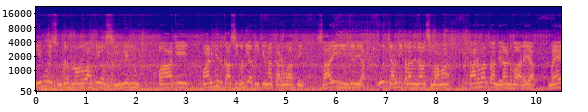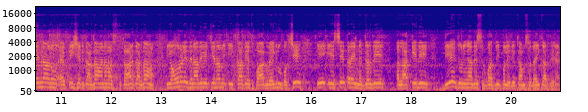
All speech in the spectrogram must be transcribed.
ਇਹਨੂੰ ਇਹ ਸੁੰਦਰ ਬਣਾਉਣ ਵਾਸਤੇ ਔਰ ਸੀਵਰੇਜ ਨੂੰ ਪਾ ਕੇ ਪਾਣੀ ਦੀ ਨਿਕਾਸੀ ਵਧੀਆ ਤਰੀਕੇ ਨਾਲ ਕਰਨ ਵਾਸਤੇ ਸਾਰੇ ਵੀਰ ਜਿਹੜੇ ਆ, ਉਹ ਚੜ੍ਹਦੀ ਕਲਾ ਦੇ ਨਾਲ ਸੇਵਾਵਾਂ ਤਨ ਮਨ ਧਨ ਦੇ ਨਾਲ ਨਿਭਾ ਰਹੇ ਆ। ਮੈਂ ਇਹਨਾਂ ਨੂੰ ਐਪਰੀਸ਼ੀਏਟ ਕਰਦਾ ਹਾਂ ਇਹਨਾਂ ਦਾ ਸਤਿਕਾਰ ਕਰਦਾ ਹਾਂ ਵੀ ਆਉਣ ਵਾਲੇ ਦਿਨਾਂ ਦੇ ਵਿੱਚ ਇਹਨਾਂ ਨੂੰ ਏਕਾ ਤੇ ਇਤਫਾਕ ਵਾਹਿਗੁਰੂ ਬਖਸ਼ੇ। ਇਹ ਇਸੇ ਤਰ੍ਹਾਂ ਹੀ ਨਗਰ ਦੇ, ਇਲਾਕੇ ਦੇ, ਦੇਸ਼ ਦੁਨੀਆ ਦੇ ਸਰਬੱਤ ਦੇ ਭਲੇ ਦੇ ਕੰਮ ਸਦਾ ਹੀ ਕਰਦੇ ਰਹਿਣ।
